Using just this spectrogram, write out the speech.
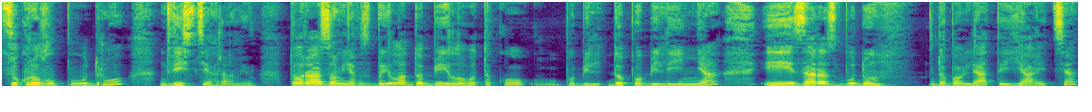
цукрову пудру 200 грамів. То разом я взбила до білого такого до побіління. І зараз буду додати яйця.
